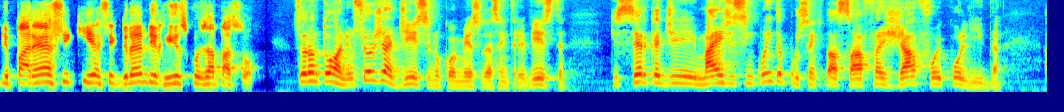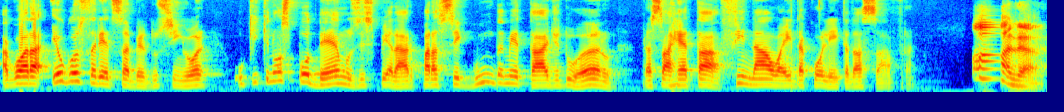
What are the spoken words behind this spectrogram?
Me parece que esse grande risco já passou. Senhor Antônio, o senhor já disse no começo dessa entrevista que cerca de mais de 50% da safra já foi colhida. Agora, eu gostaria de saber do senhor o que, que nós podemos esperar para a segunda metade do ano, para essa reta final aí da colheita da safra. Olha,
